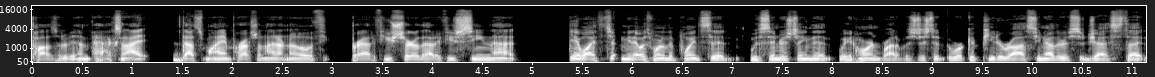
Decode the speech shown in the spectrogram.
positive impacts. And I, that's my impression. I don't know if Brad, if you share that, if you've seen that. Yeah, well, I, th- I mean, that was one of the points that was interesting that Wade Horn brought up was just that the work of Peter Rossi and others suggests that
